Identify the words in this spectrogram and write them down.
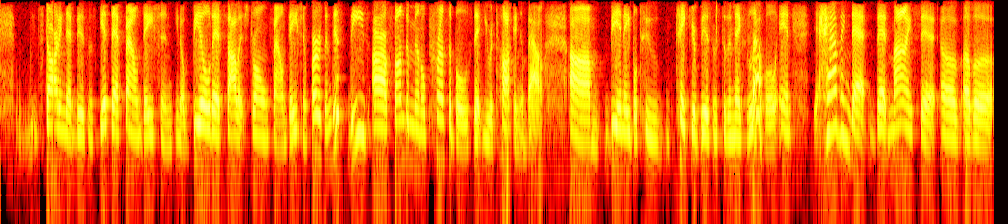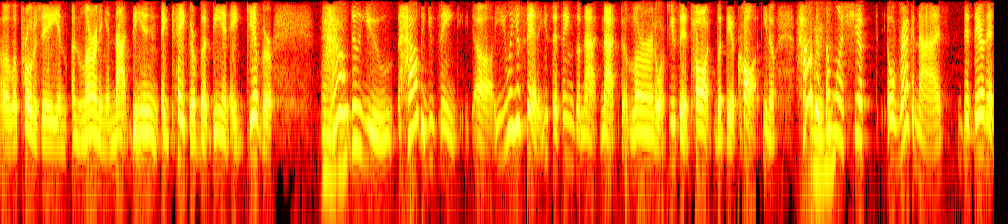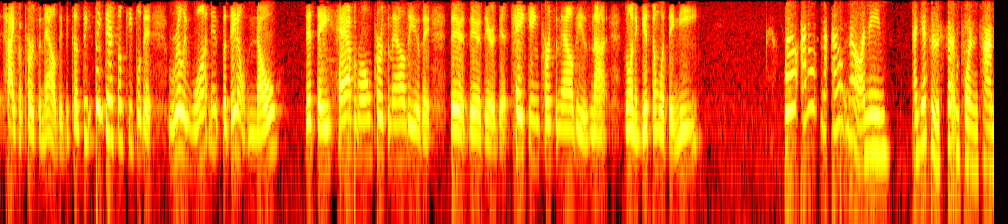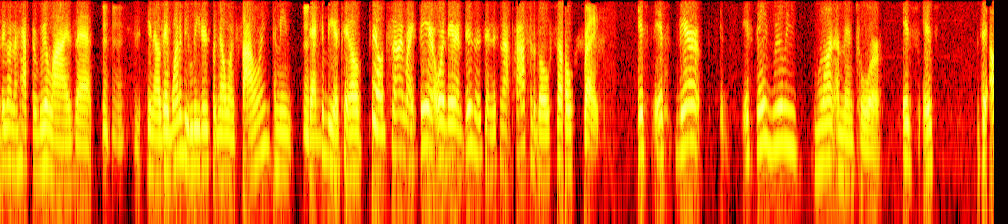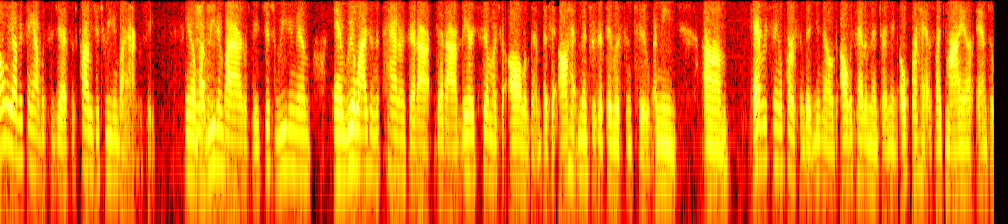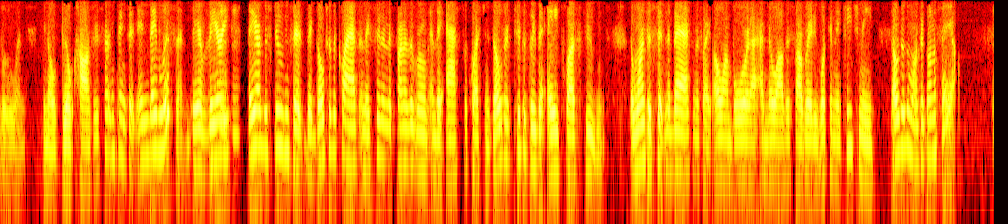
starting that business, get that foundation, you know, build that solid, strong foundation first. And this, these are fundamental principles that you were talking about, um, being able to take your business to the next level and having that that mindset of of a of a protege and, and learning and not being a taker but being a giver. How do you how do you think uh you well you said it. You said things are not not learned or you said taught but they're caught, you know. How does Mhm. someone shift or recognize that they're that type of personality? Because do you think there's some people that really want it but they don't know that they have the wrong personality or they their their their their taking personality is not going to get them what they need? Well, I don't. I don't know. I mean, I guess at a certain point in time, they're going to have to realize that Mhm. you know they want to be leaders, but no one's following. I mean, Mhm. that could be a tell tell sign right there, or they're in business and it's not profitable. So Right. if if they're if they really want a mentor, it's it's the only other thing I would suggest is probably just reading biographies. You know, by Mhm. reading biographies, just reading them and realizing the patterns that are that are very similar to all of them, that they all had mentors that they listened to. I mean, um, every single person that you know always had a mentor. I mean, Oprah has like Maya Angelou and you know Bill Cosby. Certain things that and they listen. They're very Mhm. they are the students that, that go to the class and they sit in the front of the room and they ask the questions. Those are typically the A plus students. The ones that sit in the back and it's like, oh, I'm bored. I, I know all this already. What can they teach me? Those are the ones that are going to fail.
